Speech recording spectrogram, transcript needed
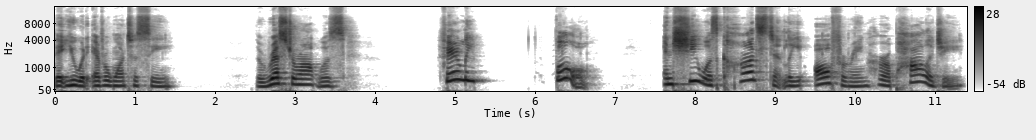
that you would ever want to see. The restaurant was fairly full, and she was constantly offering her apology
